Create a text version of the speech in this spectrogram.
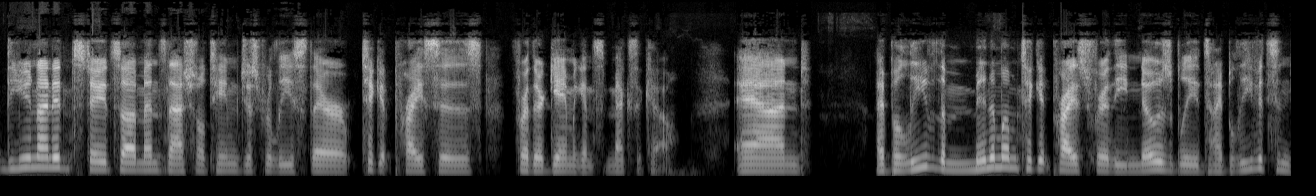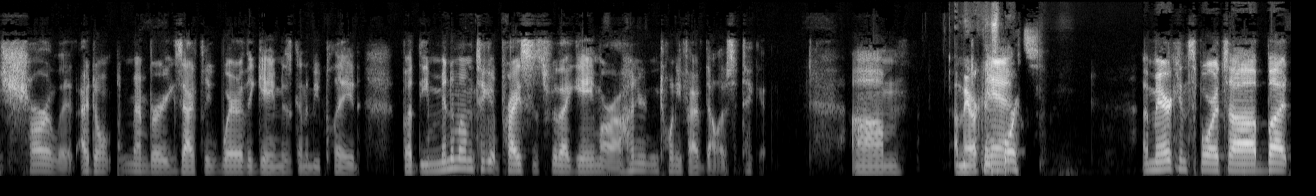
the United States uh, men's national team just released their ticket prices for their game against Mexico, and I believe the minimum ticket price for the nosebleeds, and I believe it's in Charlotte. I don't remember exactly where the game is going to be played, but the minimum ticket prices for that game are $125 a ticket. Um, American sports. American sports, uh, but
